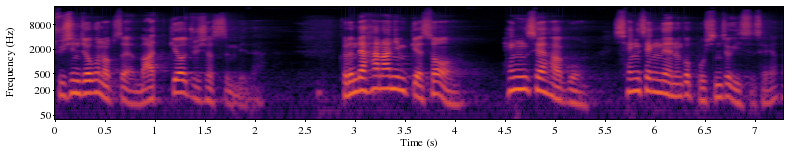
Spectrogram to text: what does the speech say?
주신 적은 없어요. 맡겨 주셨습니다. 그런데 하나님께서 행세하고 생색내는 거 보신 적 있으세요?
